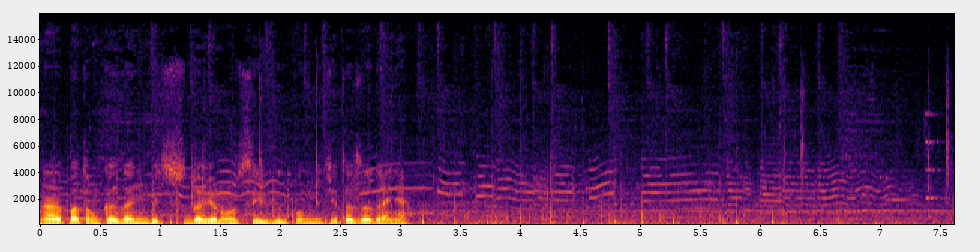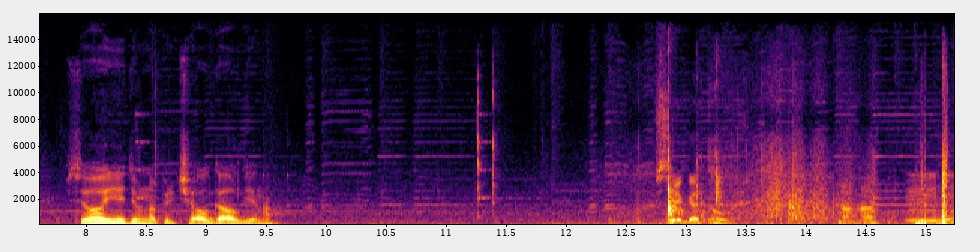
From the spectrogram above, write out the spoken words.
Надо потом когда-нибудь сюда вернуться и выполнить это задание. Все, едем на причал Галдина. Все готовы? Ага. Угу.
